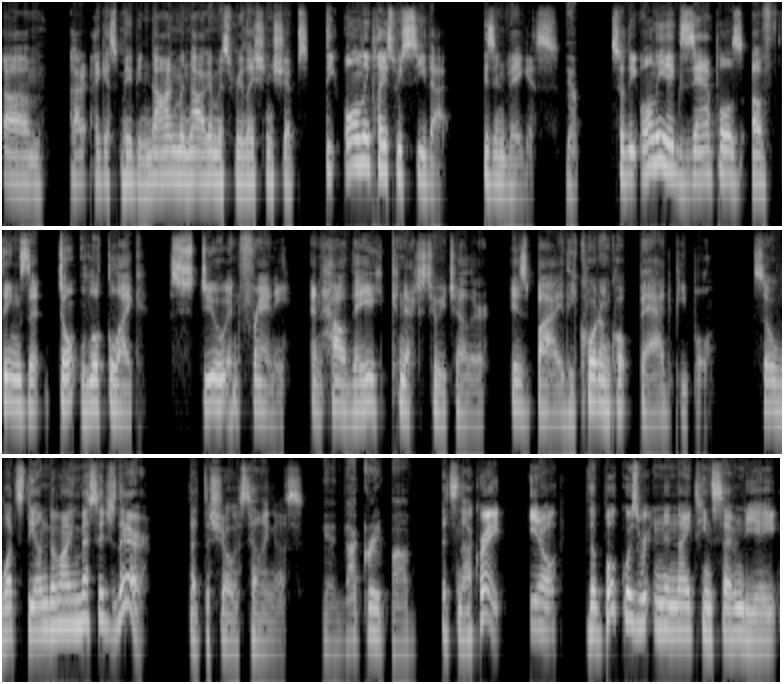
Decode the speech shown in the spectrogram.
um, I, I guess maybe non monogamous relationships, the only place we see that is in Vegas. Yep. So the only examples of things that don't look like Stu and Franny and how they connect to each other is by the quote unquote bad people. So what's the underlying message there that the show is telling us? Yeah, not great, Bob. It's not great. You know, the book was written in 1978,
